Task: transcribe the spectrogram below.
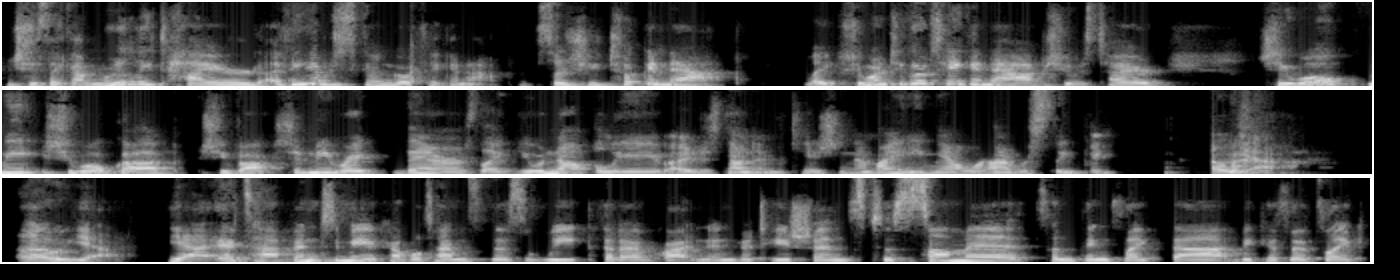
And she's like, I'm really tired. I think I'm just going to go take a nap. So she took a nap like she went to go take a nap. She was tired. She woke me, she woke up, she voxed me right there. I was like, you would not believe I just got an invitation in my email when I was sleeping. Oh yeah. oh yeah. Yeah, it's happened to me a couple times this week that I've gotten invitations to summits and things like that because it's like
